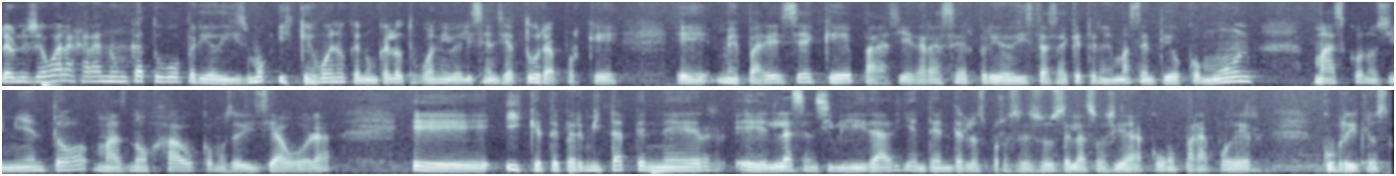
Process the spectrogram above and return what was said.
la Universidad de Guadalajara nunca tuvo periodismo y qué bueno que nunca lo tuvo a nivel licenciatura, porque eh, me parece que para llegar a ser periodistas hay que tener más sentido común, más conocimiento, más know-how, como se dice ahora, eh, y que te permita tener la sensibilidad y entender los procesos de la sociedad como para poder cubrirlos.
